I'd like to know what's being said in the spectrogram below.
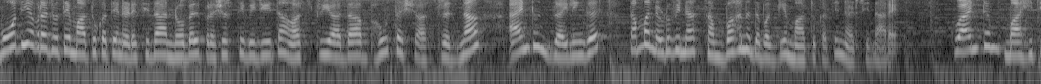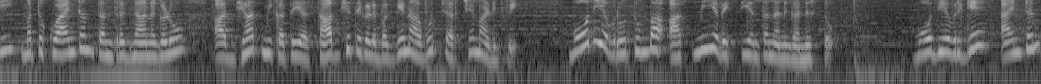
ಮೋದಿ ಅವರ ಜೊತೆ ಮಾತುಕತೆ ನಡೆಸಿದ ನೊಬೆಲ್ ಪ್ರಶಸ್ತಿ ವಿಜೇತ ಆಸ್ಟ್ರಿಯಾದ ಭೌತಶಾಸ್ತ್ರಜ್ಞ ಆಂಟನ್ ಝೈಲಿಂಗರ್ ತಮ್ಮ ನಡುವಿನ ಸಂವಹನದ ಬಗ್ಗೆ ಮಾತುಕತೆ ನಡೆಸಿದ್ದಾರೆ. ಕ್ವಾಂಟಮ್ ಮಾಹಿತಿ ಮತ್ತು ಕ್ವಾಂಟಮ್ ತಂತ್ರಜ್ಞಾನಗಳು ಆಧ್ಯಾತ್ಮಿಕತೆಯ ಸಾಧ್ಯತೆಗಳ ಬಗ್ಗೆ ನಾವು ಚರ್ಚೆ ಮಾಡಿದ್ವಿ. ಮೋದಿಯವರು ತುಂಬ ಆತ್ಮೀಯ ವ್ಯಕ್ತಿ ಅಂತ ನನಗನ್ನಿಸ್ತು. ಮೋದಿಯವರಿಗೆ ಆಂಟನ್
